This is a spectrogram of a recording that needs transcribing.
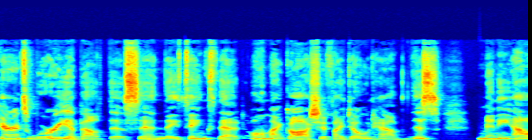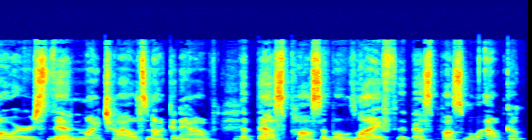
parents worry about this and they think that, oh my gosh, if I don't have this many hours, then my child's not going to have the best possible life, the best possible outcome.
